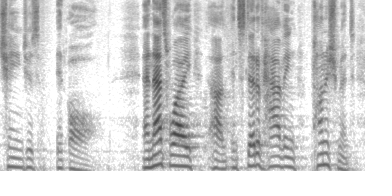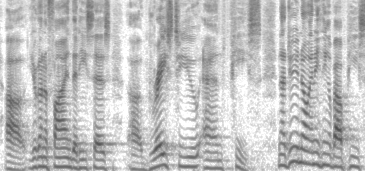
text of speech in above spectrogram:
changes it all. And that's why uh, instead of having punishment, uh, you're going to find that He says, uh, grace to you and peace. Now, do you know anything about peace?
